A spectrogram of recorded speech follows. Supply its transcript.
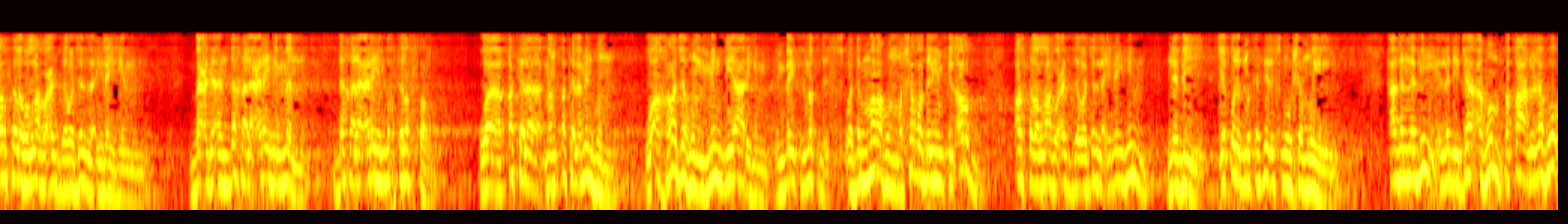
أرسله الله عز وجل إليهم. بعد أن دخل عليهم من؟ دخل عليهم بخت نصر وقتل من قتل منهم وأخرجهم من ديارهم من بيت المقدس ودمرهم وشرد بهم في الأرض. أرسل الله عز وجل إليهم نبي. يقول ابن كثير اسمه شمويل. هذا النبي الذي جاءهم فقالوا له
